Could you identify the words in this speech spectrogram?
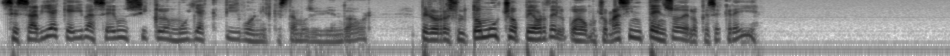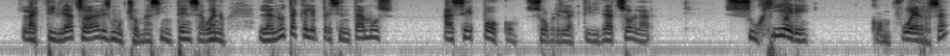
Se sabía que iba a ser un ciclo muy activo en el que estamos viviendo ahora, pero resultó mucho peor, de, o mucho más intenso de lo que se creía la actividad solar es mucho más intensa. Bueno, la nota que le presentamos hace poco sobre la actividad solar sugiere con fuerza,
